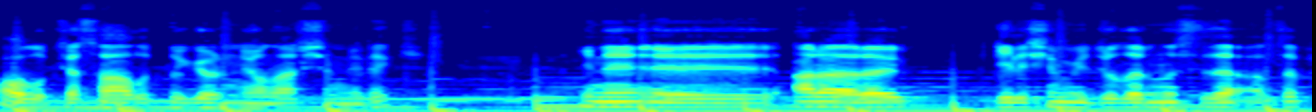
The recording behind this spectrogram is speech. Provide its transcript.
Oldukça sağlıklı görünüyorlar şimdilik. Yine eee, ara ara gelişim videolarını size atıp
